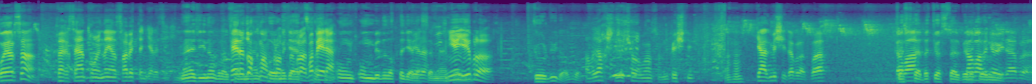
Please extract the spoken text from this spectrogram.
qoyarsan, Fəxri sənin toyundan yəni sabitdən gələcək. Mənə iynə vurarsan. Feridokla prosta, bura, belə. 11-də zətdə gələrsən mənə. Niyə ye bura? Gördük də bura. Amma yaxşı deyir ki, oğlansan, 5 deyir. Aha. Gəlmişik də bura, bax. Göstər də, göstər belə Qavağı görünmür. göydə bura.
